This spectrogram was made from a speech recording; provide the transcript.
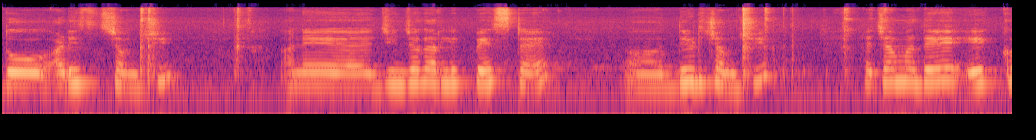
दो अडीच चमची. आणि जिंजर गार्लिक पेस्ट आहे. दीड चमची. ह्याच्यामध्ये एक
